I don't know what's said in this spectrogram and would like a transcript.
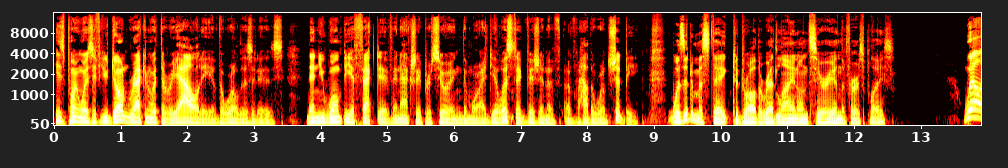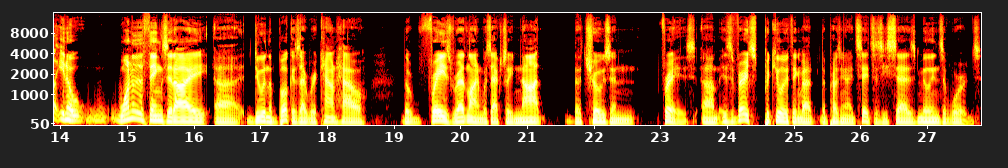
his point was if you don't reckon with the reality of the world as it is, then you won't be effective in actually pursuing the more idealistic vision of, of how the world should be. Was it a mistake to draw the red line on Syria in the first place? Well, you know, one of the things that I uh, do in the book is I recount how the phrase "red line" was actually not the chosen phrase. Um, is a very peculiar thing about the president of the United States is he says millions of words.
